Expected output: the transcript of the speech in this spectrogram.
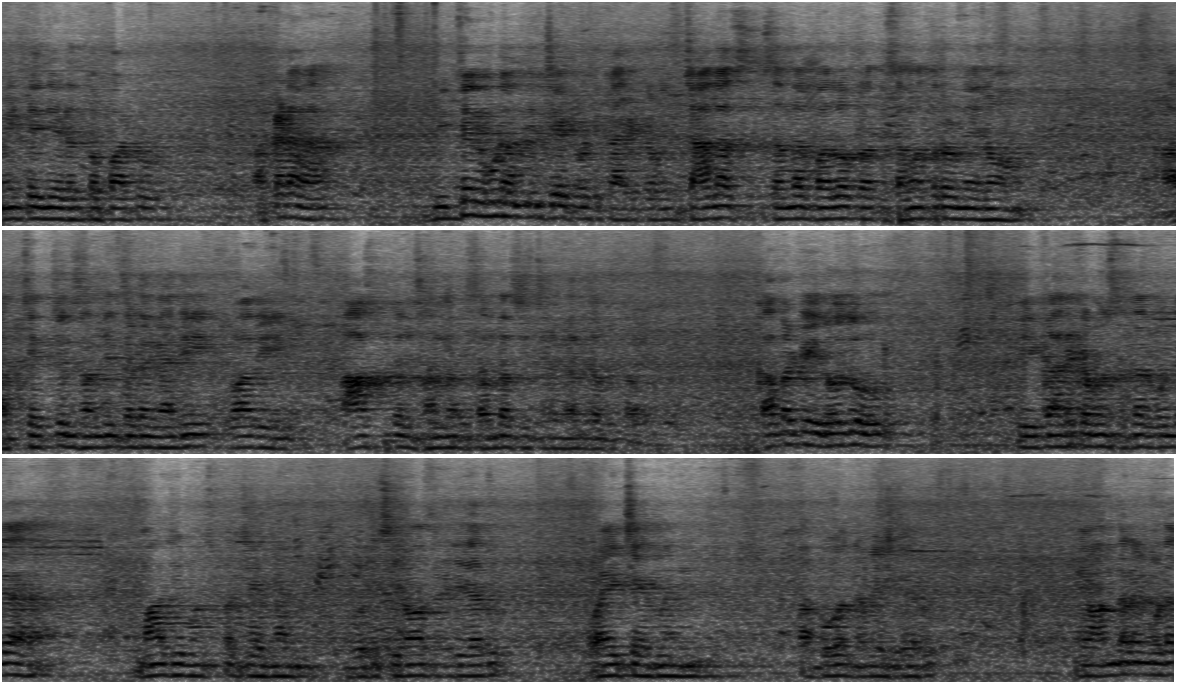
మెయింటైన్ చేయడంతో పాటు అక్కడ విద్యను కూడా అందించేటువంటి కార్యక్రమం. చాలా సందర్భాల్లో ప్రతి సంవత్సరం నేను ఆ చర్చను సంధించడం కానీ వారి హాస్పిటల్ సంద సందర్శించడం కానీ జరుగుతాయి. కాబట్టి ఈరోజు ఈ కార్యక్రమం సందర్భంగా మాజీ మున్సిపల్ చైర్మన్ గురి శ్రీనివాసరెడ్డి గారు వైస్ చైర్మన్ అబ్బుగర్ రమేష్ గారు మేమందరం కూడా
